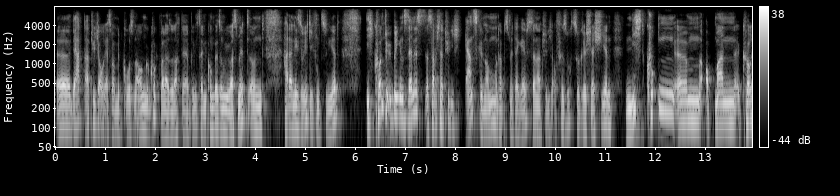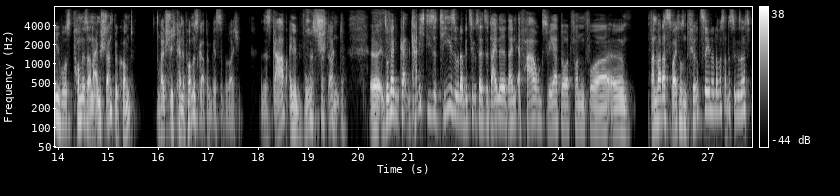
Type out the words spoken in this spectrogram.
äh, der hat natürlich auch erstmal mit großen Augen geguckt, weil er so dachte, er bringt seinen Kumpels irgendwie was mit und hat er nicht so richtig funktioniert. Ich konnte übrigens, Dennis, das habe ich natürlich ernst genommen und habe es mit der Gamester natürlich auch versucht zu recherchieren, nicht gucken, ähm, ob man Currywurst Pommes an einem Stand bekommt, weil es schlicht keine Pommes gab im Gästebereich. Also es gab einen Wurststand. äh, insofern kann, kann ich diese These oder beziehungsweise deine, deinen Erfahrungswert dort von vor, äh, wann war das? 2014 oder was hattest du gesagt?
